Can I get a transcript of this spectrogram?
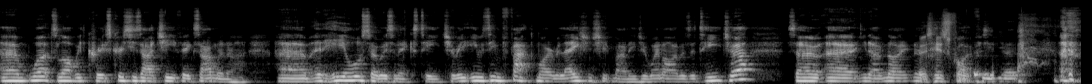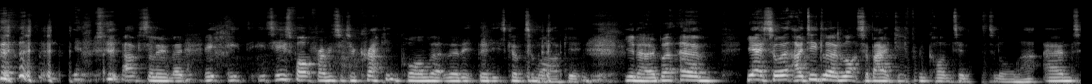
um, worked a lot with Chris. Chris is our chief examiner, um, and he also is an ex-teacher. He, he, was, in fact, my relationship manager when I was a teacher. So, uh, you know, no, it's his fault. Absolutely, it, it, it's his fault for having such a cracking qual that, that, it, that it's come to market. you know, but um, yeah, so I did learn lots about different content and all that, and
